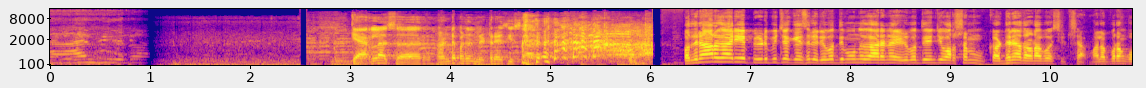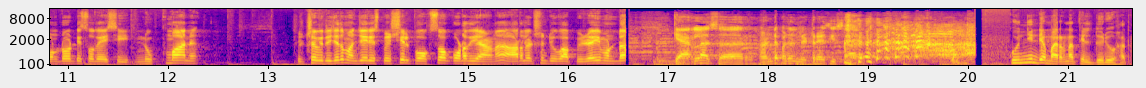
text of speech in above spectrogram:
ഞാൻ Kerala sir hundred percent literacy sir പതിനാറുകാരിയെ പീഡിപ്പിച്ച കേസിൽ ഇരുപത്തിമൂന്നുകാരന് എഴുപത്തിയഞ്ച് വർഷം കഠിന തടവ് ശിക്ഷ. മലപ്പുറം കൊണ്ടോട്ടി സ്വദേശി നുഹ്മാന് ശിക്ഷ വിധിച്ചത് മഞ്ചേരി സ്പെഷ്യൽ പോക്സോ കോടതിയാണ്. ആറ് ലക്ഷം രൂപ പിഴയുമുണ്ട്. Kerala sir hundred percent literacy sir കുഞ്ഞിന്റെ മരണത്തിൽ ദുരൂഹത.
